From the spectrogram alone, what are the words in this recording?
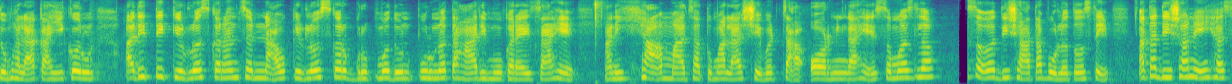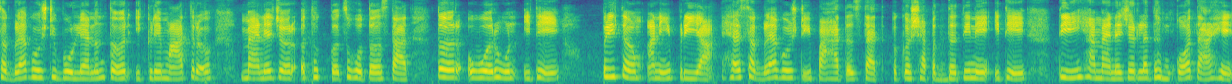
तुम्हाला काही करून आदित्य किर्लोस्करांचं नाव किर्लोस्कर ग्रुपमधून पूर्णतः रिमूव्ह करायचं आहे. आणि ह्या माझा तुम्हाला शेवटचा वॉर्निंग आहे. समजलं? असं दिशा आता बोलत असते. आता दिशाने ह्या सगळ्या गोष्टी बोलल्यानंतर इकडे मात्र मॅनेजर थक्कच होत असतात. तर वरून इथे प्रीतम आणि प्रिया ह्या सगळ्या गोष्टी पाहत असतात. कशा पद्धतीने इथे ती ह्या मॅनेजरला धमकवत आहे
